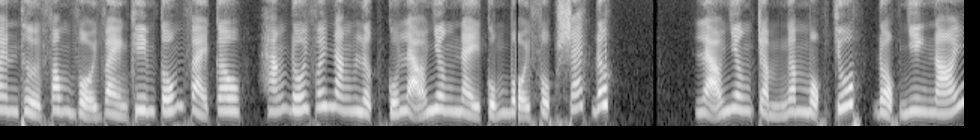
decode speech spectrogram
anh Thừa Phong vội vàng khiêm tốn vài câu, hắn đối với năng lực của lão nhân này cũng bội phục sát đất. Lão nhân trầm ngâm một chút, đột nhiên nói:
